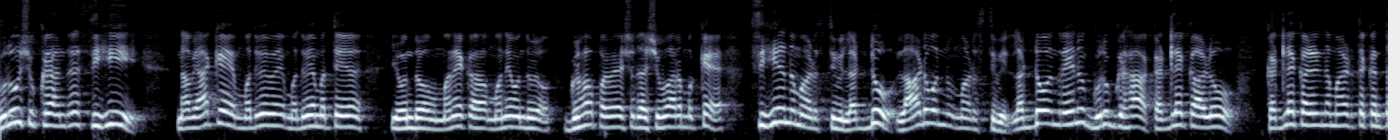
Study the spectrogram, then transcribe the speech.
ಗುರು, ಶುಕ್ರ ಅಂದರೆ ಸಿಹಿ. ನಾವು ಯಾಕೆ ಮದುವೆ ಮದುವೆ ಮತ್ತು ಈ ಒಂದು ಮನೆ ಕ, ಮನೆ ಒಂದು ಗೃಹ ಪ್ರವೇಶದ ಶುಭಾರಂಭಕ್ಕೆ ಸಿಹಿಯನ್ನು ಮಾಡಿಸ್ತೀವಿ, ಲಡ್ಡು, ಲಾಡುವನ್ನು ಮಾಡಿಸ್ತೀವಿ. ಲಡ್ಡು ಅಂದರೆ ಏನು? ಗುರುಗ್ರಹ, ಕಡಲೆಕಾಳು. ಕಡಲೆಕಾಳಿನಿಂದ ಮಾಡಿರ್ತಕ್ಕಂಥ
